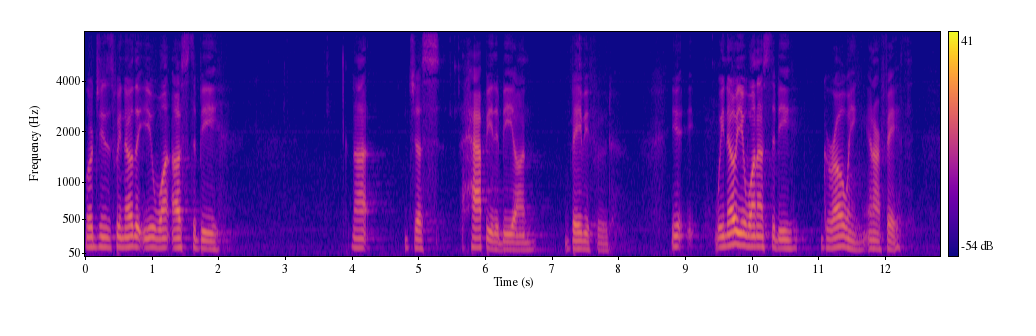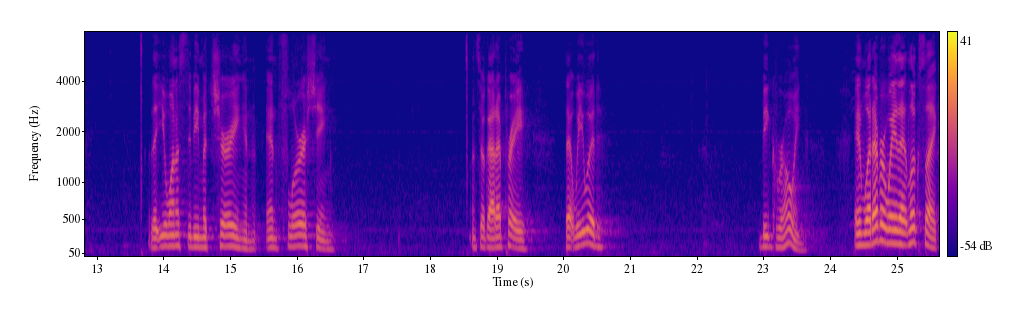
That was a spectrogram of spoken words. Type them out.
Lord Jesus, we know that you want us to be not just happy to be on baby food. You, we know you want us to be growing in our faith, that you want us to be maturing and, and flourishing. And so, God, I pray that we would be growing in whatever way that looks like,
